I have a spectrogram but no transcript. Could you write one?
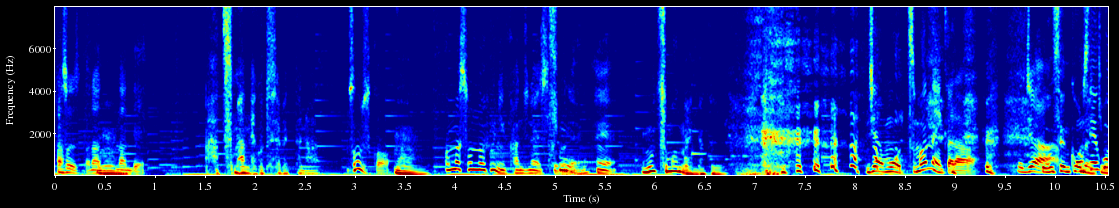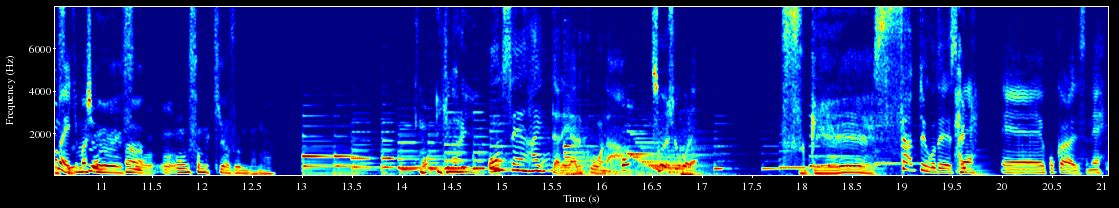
あ、そうですか。なうん。なんで？あつまんないこと喋ったな。そうですか。うん。あんまそんな風に感じないですけどね。ええ。もうつまんないんだけど。じゃあもうつまんないから、じゃあ温泉コーナー行きます。行きましょう。んうんそう。俺そんな気がするんだな。おいきなり。温泉入ったらやるコーナー。そうでしょ、これ。すげえ。さあ、ということでですね、はい。えー、ここからはですね、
